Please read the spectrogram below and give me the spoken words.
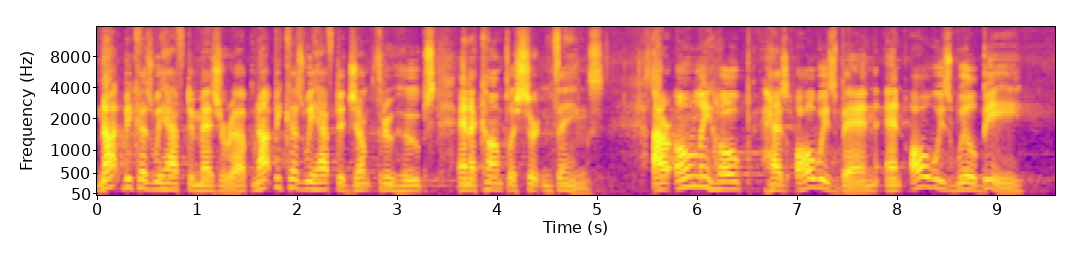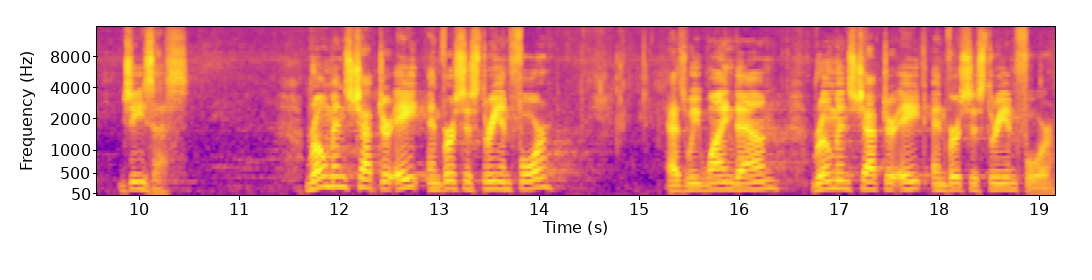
Not because we have to measure up, not because we have to jump through hoops and accomplish certain things. Our only hope has always been and always will be Jesus. Romans chapter 8 and verses 3 and 4. As we wind down, Romans chapter 8 and verses 3 and 4.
